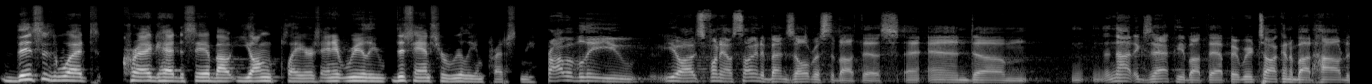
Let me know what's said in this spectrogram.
this is what Craig had to say about young players, and it really, this answer really impressed me. Probably you, you know, it's funny. I was talking to Ben Zobrist about this, a- and um, not exactly about that, but we were talking about how to,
